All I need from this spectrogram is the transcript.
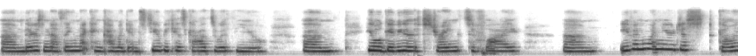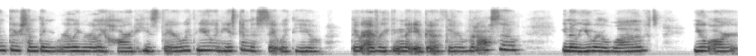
Um, there's nothing that can come against you because God's with you. Um, he will give you the strength to fly. Um, even when you're just going through something really, really hard, He's there with you and He's going to sit with you through everything that you go through. But also, you know, you are loved you are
